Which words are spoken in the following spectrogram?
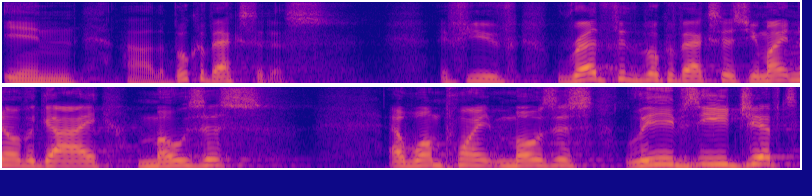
in uh, the book of Exodus. If you've read through the book of Exodus, you might know the guy Moses. At one point, Moses leaves Egypt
